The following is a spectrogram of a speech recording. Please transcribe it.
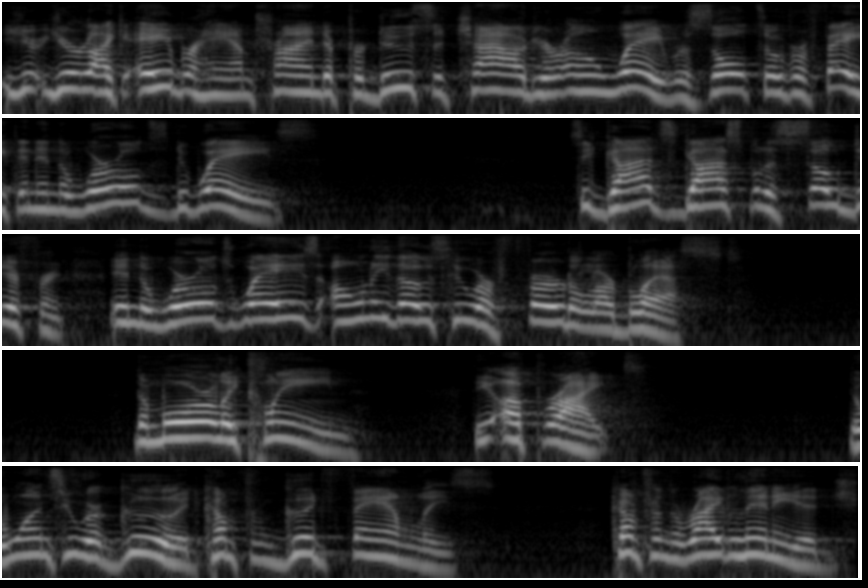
You're, like Abraham trying to produce a child your own way, results over faith. And in the world's ways, see, God's gospel is so different. In the world's ways, only those who are fertile are blessed. The morally clean, the upright, the ones who are good, come from good families, come from the right lineage.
